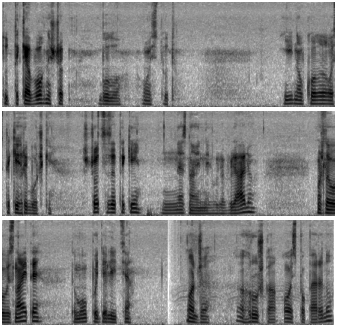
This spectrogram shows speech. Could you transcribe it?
Тут таке вогнище було ось тут. І навколо ось такі грибочки. Що це за такі? Не знаю, не уявляю. Можливо, ви знаєте, тому поділіться. Отже, грушка ось попереду.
